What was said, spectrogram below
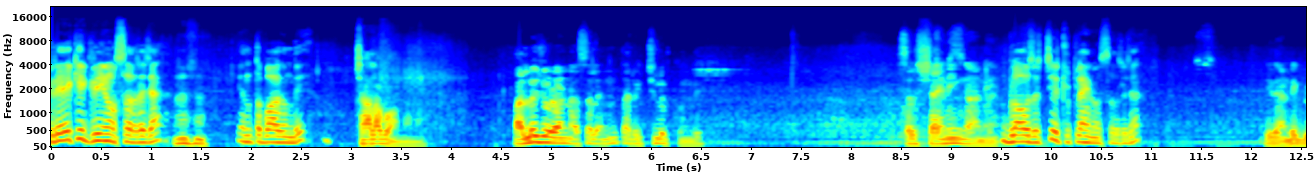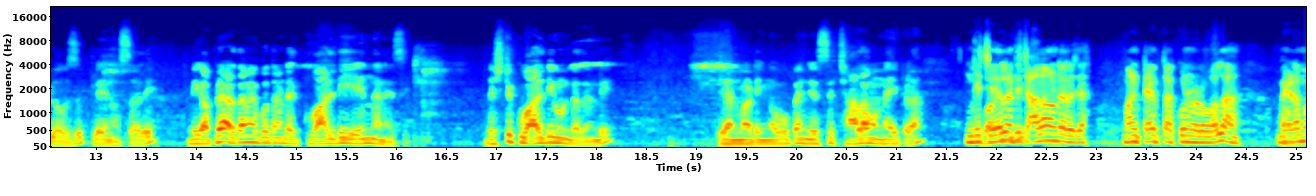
గ్రేకి గ్రీన్ వస్తుంది రాజా. ఎంత బాగుంది. చాలా బాగుందన్న. పళ్ళు చూడండి అసలు ఎంత రిచ్ లుక్ ఉంది. అసలు షైనింగ్ కానీ బ్లౌజ్ వచ్చి ఇట్లా ప్లెయిన్ వస్తుంది రాజా. ఇదండి బ్లౌజ్ ప్లేన్ వస్తుంది. మీకు అప్పుడే అర్థమైపోతుంటుంది క్వాలిటీ ఏందనేసి. బెస్ట్ క్వాలిటీ ఉంటుందండి. ఇదన్నమాట ఇంకా ఓపెన్ చేస్తే చాలా ఉన్నాయి ఇక్కడ. ఇంకా చేయాలంటే చాలా ఉంటాయి రాజా. మనకి టైం తక్కువ ఉండడం వల్ల మేడం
